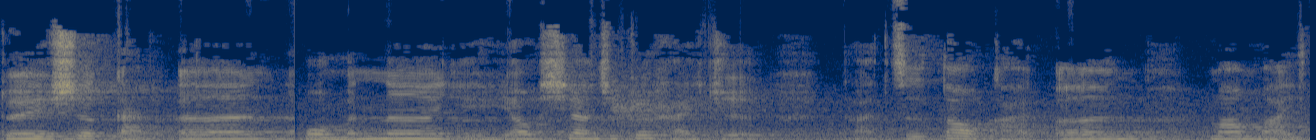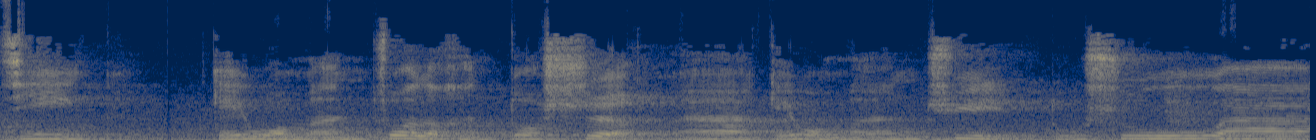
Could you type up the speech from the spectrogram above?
对，是感恩。我们呢也要像这个孩子，他知道感恩，妈妈已经。给我们做了很多事啊，给我们去读书啊、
